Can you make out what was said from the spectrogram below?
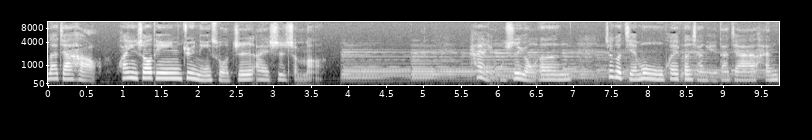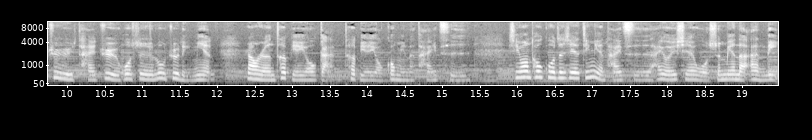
大家好，欢迎收听《据你所知，爱是什么》。嗨，我是永恩。这个节目会分享给大家韩剧、台剧或是陆剧里面让人特别有感、特别有共鸣的台词。希望透过这些经典台词，还有一些我身边的案例，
